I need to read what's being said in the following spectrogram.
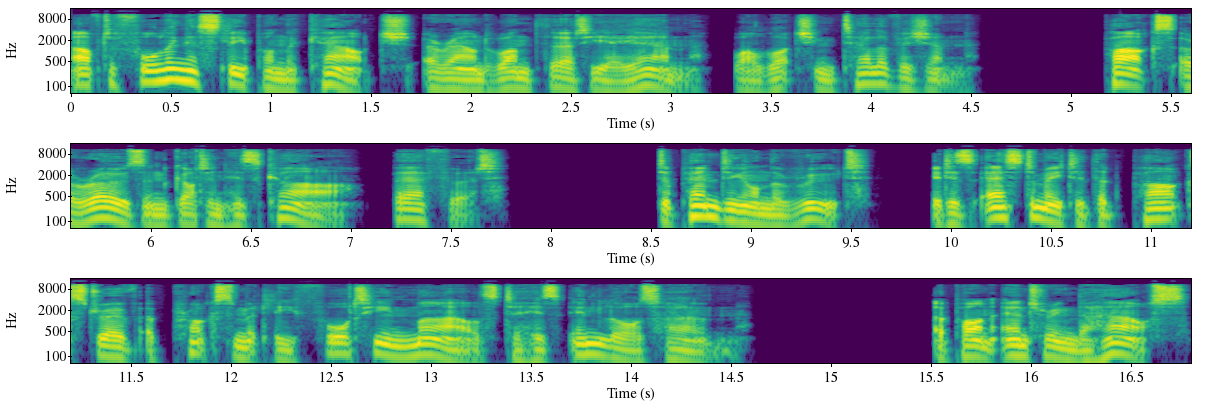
After falling asleep on the couch around 1.30 a.m. while watching television, Parks arose and got in his car, barefoot. Depending on the route, it is estimated that Parks drove approximately 14 miles to his in-laws' home. Upon entering the house,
